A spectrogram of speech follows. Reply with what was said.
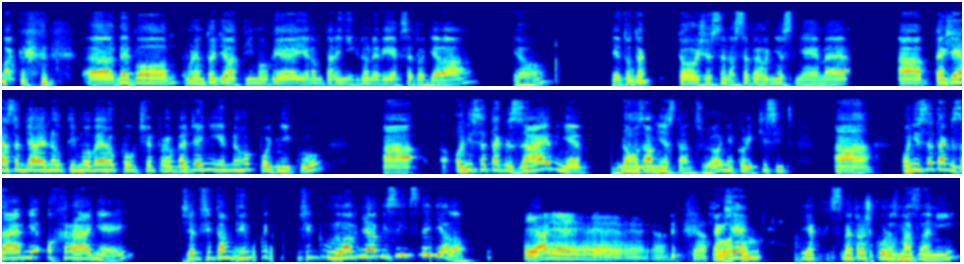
pak, eh, nebo budeme to dělat týmově, jenom tady nikdo neví, jak se to dělá, jo. Je to tak to, že se na sebe hodně smějeme. A, takže já jsem dělal jednou týmového kouče pro vedení jednoho podniku a oni se tak vzájemně, mnoho zaměstnanců, jo, několik tisíc, a oni se tak vzájemně ochránějí, že při tom týmovém koučinku hlavně, aby se nic nedělo. Já, já, já, já, já, já. Takže jak jsme trošku rozmazlení,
